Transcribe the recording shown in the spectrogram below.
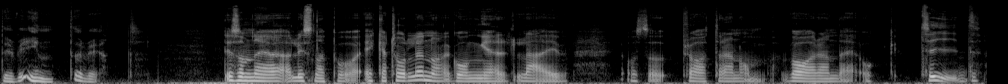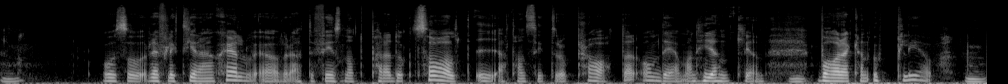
det vi inte vet. Det är som när jag har lyssnat på Eckart Tolle några gånger live och så pratar han om varande och tid. Mm. Och så reflekterar han själv över att det finns något paradoxalt i att han sitter och pratar om det man egentligen mm. bara kan uppleva. Mm.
